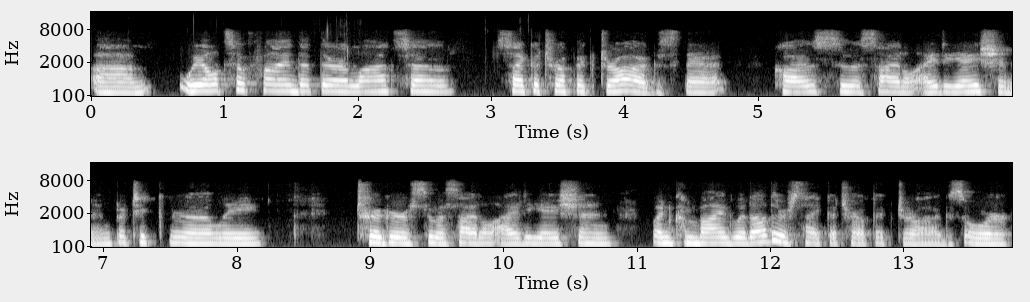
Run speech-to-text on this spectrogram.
Um, we also find that there are lots of psychotropic drugs that cause suicidal ideation and particularly trigger suicidal ideation when combined with other psychotropic drugs, or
